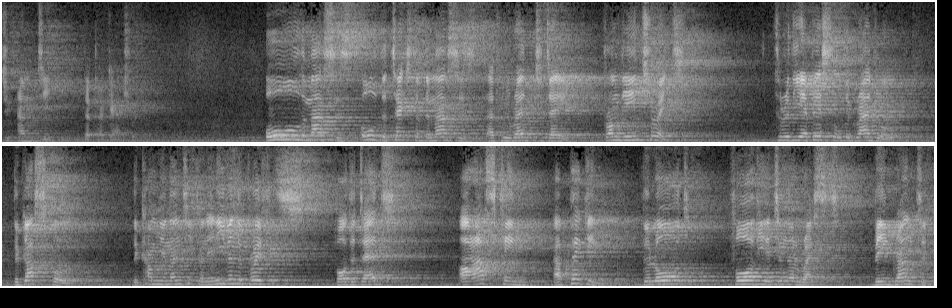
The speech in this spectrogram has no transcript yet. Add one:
to empty the purgatory. All the masses, all the text of the masses that we read today, from the introit through the epistle, the gradual, the gospel, the communion antiphon, and even the preface for the dead are asking, are begging the Lord for the eternal rest being granted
